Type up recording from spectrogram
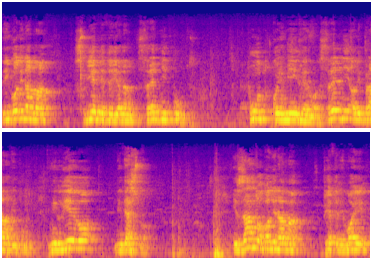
vi godinama slijedite jedan srednji put. Put koji mi idemo, srednji ali pravi put. Ni lijevo, ni desno. I zato godinama, prijatelji moji,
